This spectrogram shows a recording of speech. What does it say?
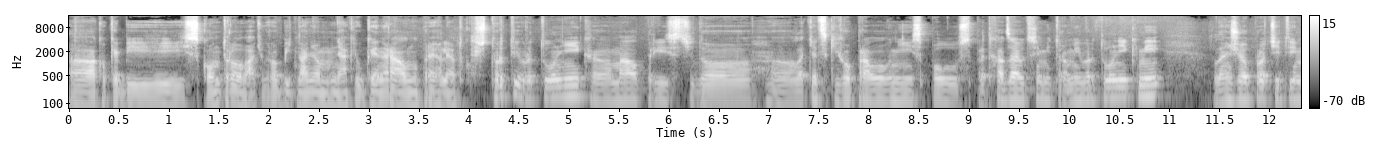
ako keby skontrolovať, urobiť na ňom nejakú generálnu prehliadku. Štvrtý vrtulník mal prísť do leteckých opravovní spolu s predchádzajúcimi tromi vrtulníkmi, lenže oproti tým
